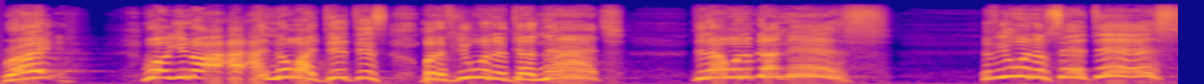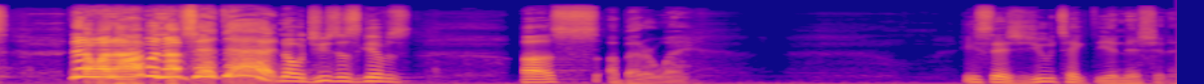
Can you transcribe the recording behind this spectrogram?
right? Well, you know, I, I know I did this, but if you wouldn't have done that, then I wouldn't have done this. If you wouldn't have said this, then I wouldn't have said that. No, Jesus gives us a better way. He says, You take the initiative.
